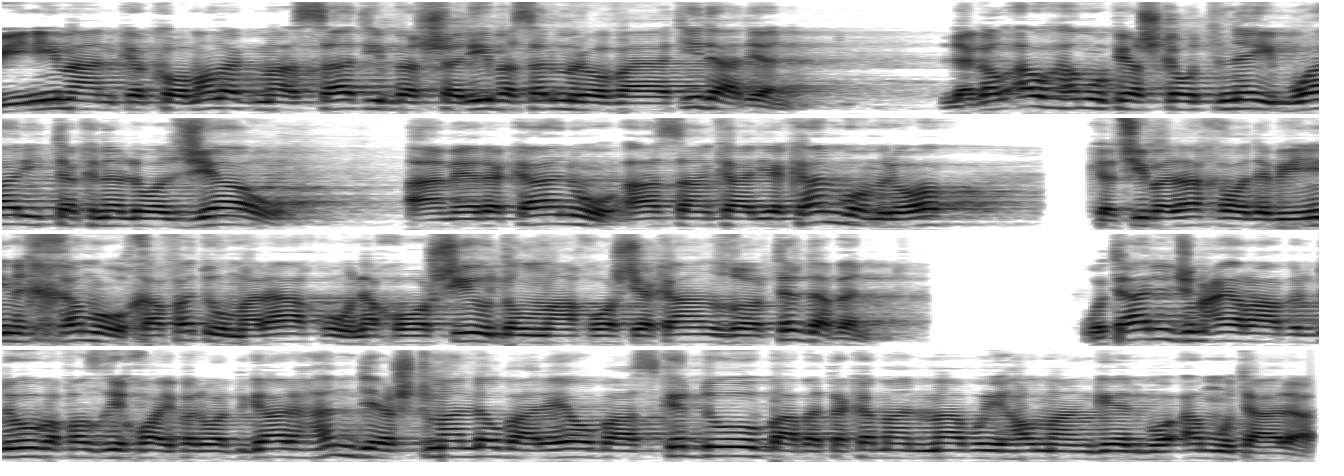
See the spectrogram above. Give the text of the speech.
بینیمان کە کۆمەڵێک مەئساتی بەشەری بەسەر مرۆڤایەتیدا دێن، لەگەڵ ئەو هەموو پێشکەوتنەی بواری تەکنەلۆجیا و ئامێرەکان و ئاسانکارییەکان بۆ مرۆڤ، کەچی بەداخەوە دەبینین خەم و خەفەت و مەراق و نەخۆشی و دڵناخۆشییەکان زۆرتر دەبن. وتاری جومعەی ڕابردوو بە فەزڵی خوای پەروەردگار هەندێ شتمان لەو بارەیەوە باس کرد و بابەتەکەمان مابووی هەڵمانگرت بۆ ئەم وتارە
